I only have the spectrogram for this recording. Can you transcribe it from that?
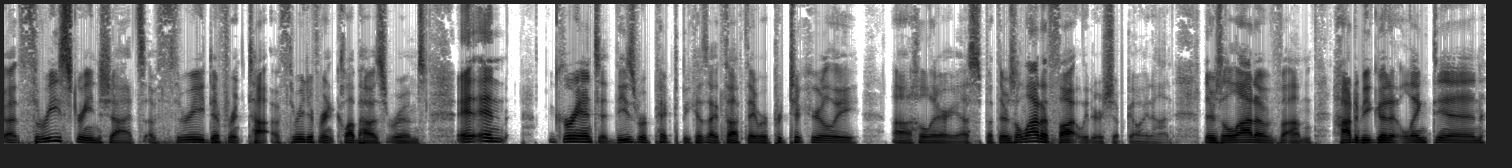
uh, three screenshots of three different top, of three different Clubhouse rooms, and, and granted, these were picked because I thought they were particularly uh, hilarious, but there's a lot of thought leadership going on. There's a lot of um, how to be good at LinkedIn,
